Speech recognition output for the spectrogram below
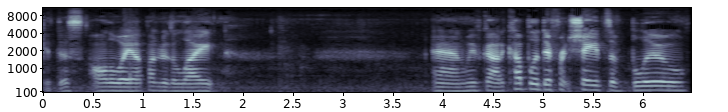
Get this all the way up under the light. And we've got a couple of different shades of blue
